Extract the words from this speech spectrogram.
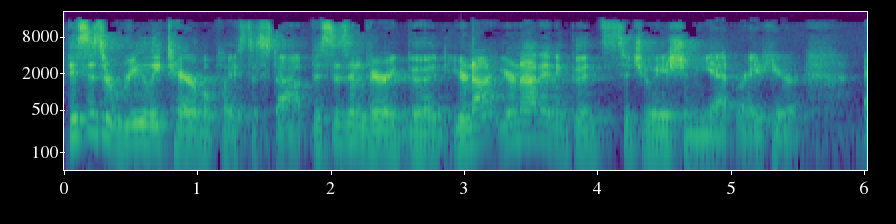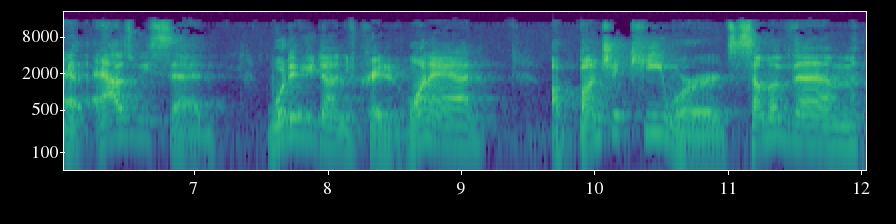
This is a really terrible place to stop. This isn't very good. You're not you're not in a good situation yet right here. As we said what have you done? You've created one ad, a bunch of keywords, some of them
